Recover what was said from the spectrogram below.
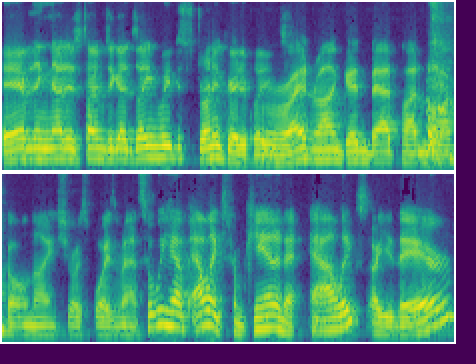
everything that is times a gazillion way destroying and creative, please. Right and wrong, good and bad, pod and talk, all nine shorts, boys and man. So we have Alex from Canada. Alex, are you there?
